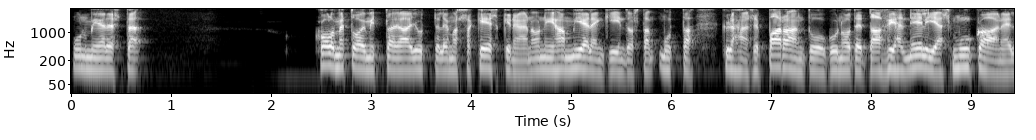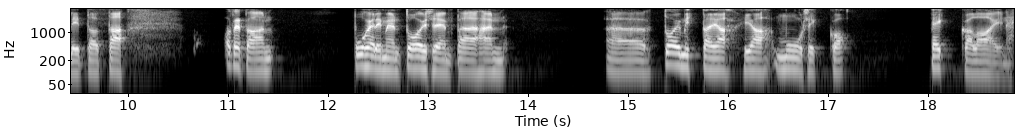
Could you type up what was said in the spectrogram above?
mun mielestä kolme toimittajaa juttelemassa keskenään on ihan mielenkiintoista, mutta kyllähän se parantuu, kun otetaan vielä neljäs mukaan. Eli tota, otetaan puhelimen toiseen päähän ö, toimittaja ja muusikko Pekka Laine.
